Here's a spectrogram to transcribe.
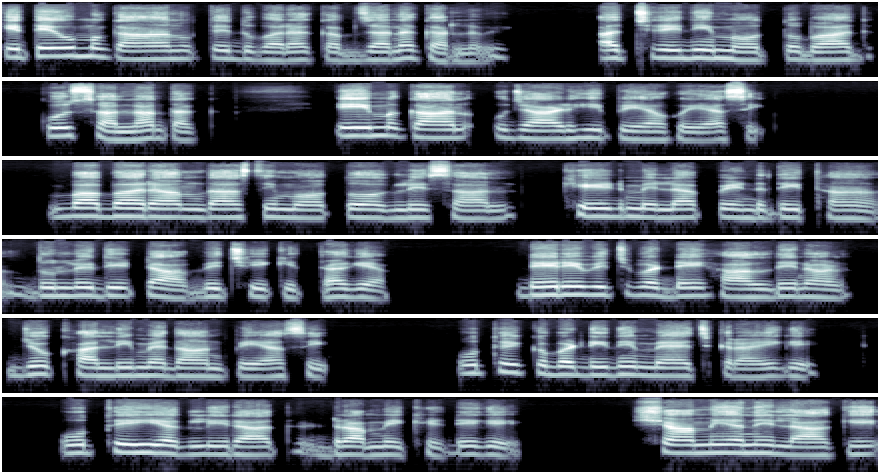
ਕਿਤੇ ਉਹ ਮਕਾਨ ਉੱਤੇ ਦੁਬਾਰਾ ਕਬਜ਼ਾ ਨਾ ਕਰ ਲਵੇ। ਅਛਰੇ ਦੀ ਮੌਤ ਤੋਂ ਬਾਅਦ ਕੁਝ ਸਾਲਾਂ ਤੱਕ ਇਹ ਮਕਾਨ ਉਜਾੜ ਹੀ ਪਿਆ ਹੋਇਆ ਸੀ। ਬਾਬਾ ਰਾਮਦਾਸ ਦੀ ਮੌਤ ਤੋਂ ਅਗਲੇ ਸਾਲ ਖੇਡ ਮੇਲਾ ਪਿੰਡ ਦੀ ਥਾਂ ਦੁੱਲੇ ਦੀ ਢਾਬ ਵਿੱਚ ਹੀ ਕੀਤਾ ਗਿਆ। ਡੇਰੇ ਵਿੱਚ ਵੱਡੇ ਹਾਲ ਦੇ ਨਾਲ ਜੋ ਖਾਲੀ ਮੈਦਾਨ ਪਿਆ ਸੀ, ਉੱਥੇ ਕਬੱਡੀ ਦੇ ਮੈਚ ਕਰਾਏ ਗਏ। ਉੱਥੇ ਹੀ ਅਗਲੀ ਰਾਤ ਡਰਾਮੇ ਖੇਡੇ ਗਏ। ਸ਼ਾਮੀਆਂ ਨੇ ਲਾ ਕੇ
